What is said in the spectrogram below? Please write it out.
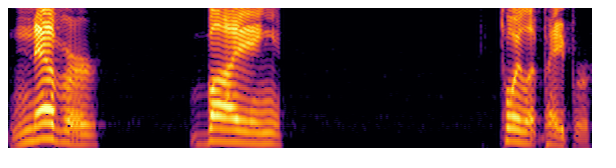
never buying toilet paper.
